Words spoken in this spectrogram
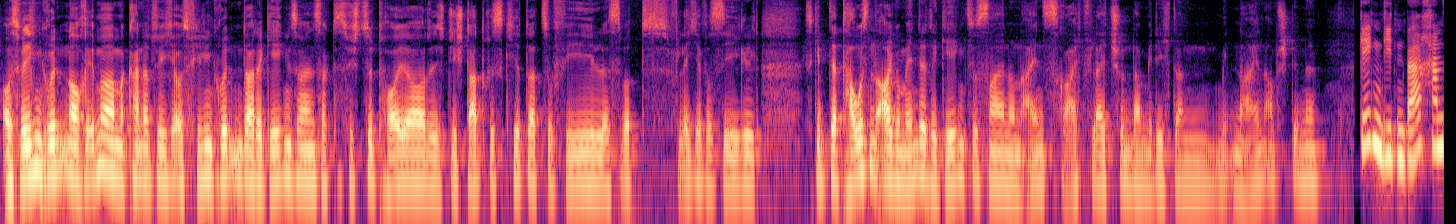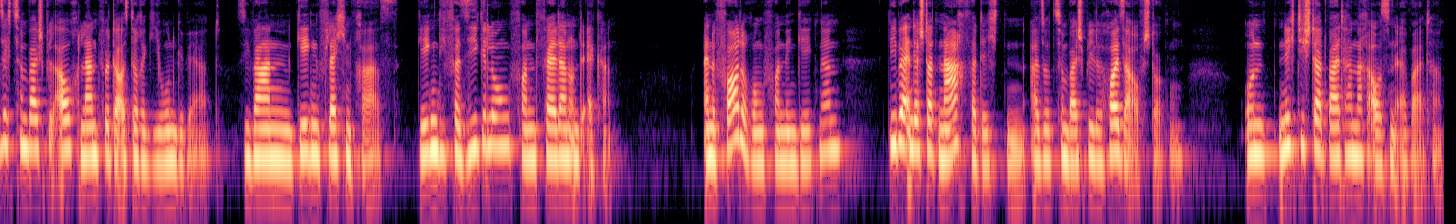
Aus welchen Gründen auch immer, man kann natürlich aus vielen Gründen da dagegen sein, sagt, es ist zu teuer, die Stadt riskiert da zu viel, es wird Fläche versiegelt. Es gibt ja tausend Argumente dagegen zu sein und eins reicht vielleicht schon, damit ich dann mit Nein abstimme. Gegen Dietenbach haben sich zum Beispiel auch Landwirte aus der Region gewehrt. Sie waren gegen Flächenfraß, gegen die Versiegelung von Feldern und Äckern. Eine Forderung von den Gegnern, lieber in der Stadt nachverdichten, also zum Beispiel Häuser aufstocken und nicht die Stadt weiter nach außen erweitern.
